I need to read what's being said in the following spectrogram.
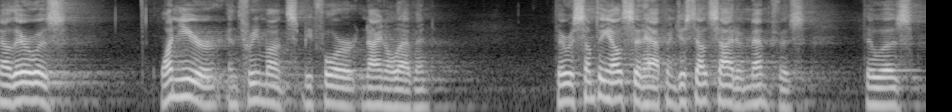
Now, there was one year and three months before 9 11, there was something else that happened just outside of Memphis. There was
